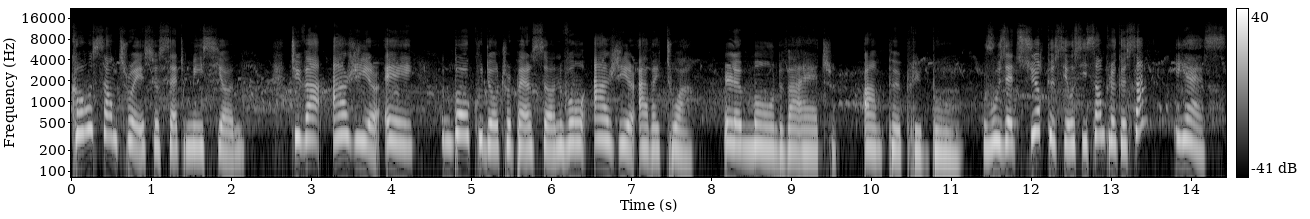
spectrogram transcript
concentrer sur cette mission. Tu vas agir et beaucoup d'autres personnes vont agir avec toi. Le monde va être un peu plus beau. Vous êtes sûr que c'est aussi simple que ça? Yes.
